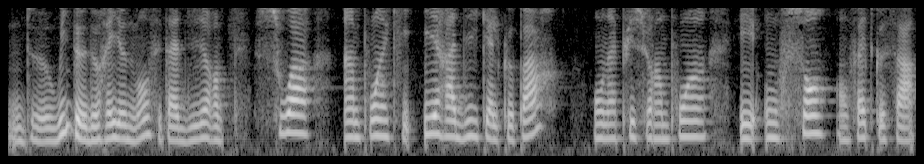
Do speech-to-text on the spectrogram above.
de, de, rayonnement, c'est-à-dire soit un point qui irradie quelque part, on appuie sur un point et on sent en fait que ça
